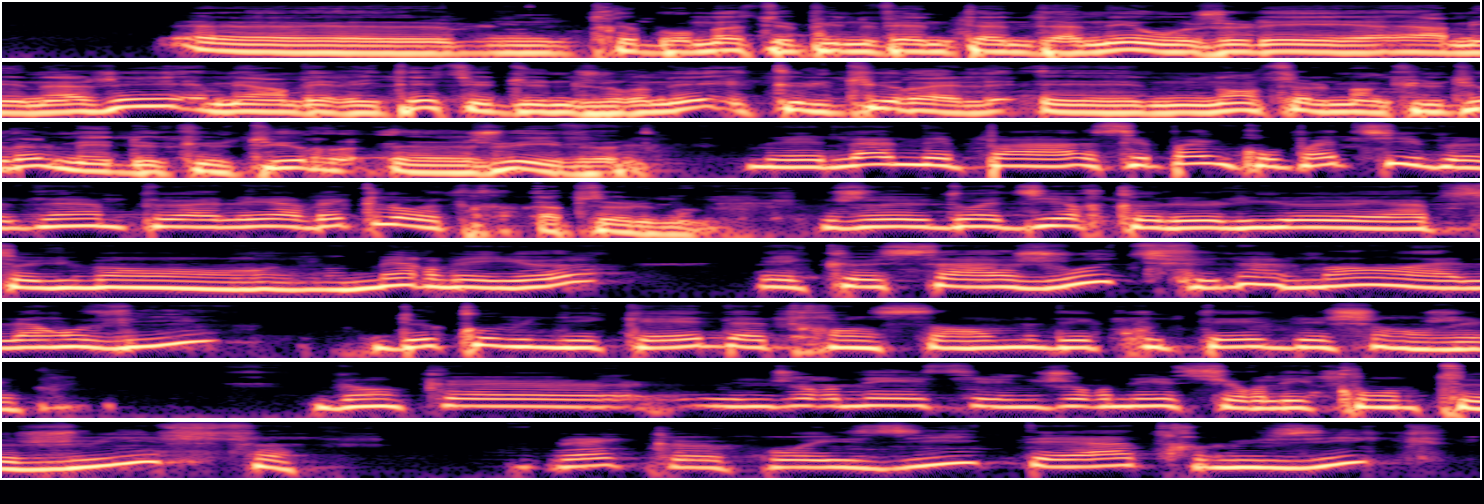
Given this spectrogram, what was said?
Euh, un très beau mas depuis une vingtaine d'années où je l'ai aménagé, mais en vérité c'est une journée culturelle, et non seulement culturelle, mais de culture euh, juive. Mais l'un n'est pas, c'est pas incompatible. L'un peut aller avec l'autre. Absolument. Je dois dire que le lieu est absolument merveilleux et que ça ajoute finalement à l'envie de communiquer, d'être ensemble, d'écouter, d'échanger. Donc euh, une journée, c'est une journée sur les contes juifs avec euh, poésie, théâtre, musique.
